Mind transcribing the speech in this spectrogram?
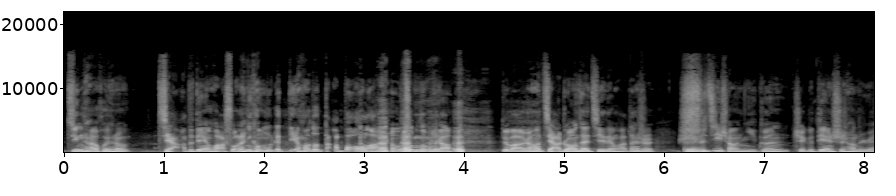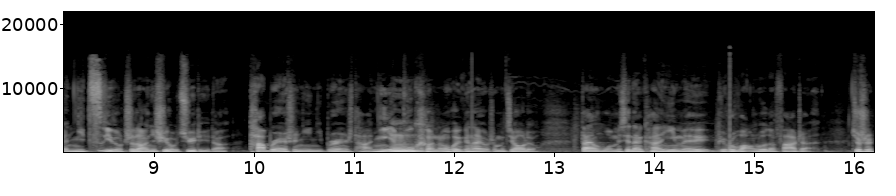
经常回成假的电话，说啊，你看我们这个电话都打爆了，然后怎么怎么样，对吧？然后假装在接电话，但是实际上你跟这个电视上的人，你自己都知道你是有距离的，他不认识你，你不认识他，你也不嗯可能会跟他有什么交流。但我们现在看，因为比如说网络的发展，就是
